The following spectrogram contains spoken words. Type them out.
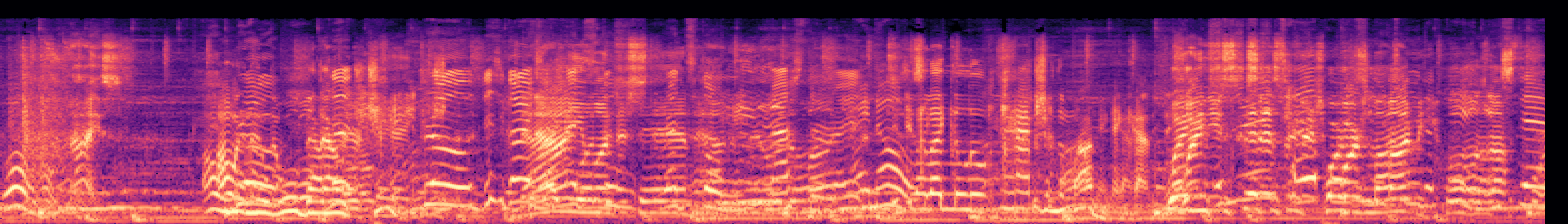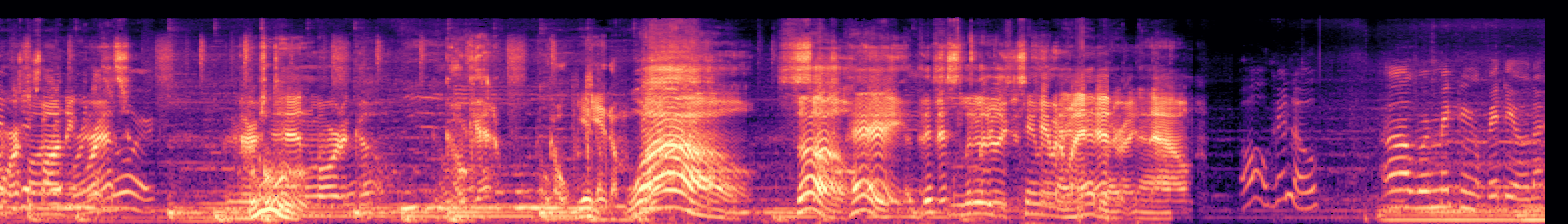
Whoa. nice. Oh, and the wool down there. Okay. Bro, this guy's Now a you redstone, understand how redstone you master, right? I know. It's like a little capture the moment. When, When you you said said the which portion mine, mine, you close off Instead, just corresponding open the grants. door. There's ten more to go. Go get them. Go get 'em. Wow! So, So, hey, hey, this, literally just came into my head right now. Oh, hello. Uh, we're making a video. That.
